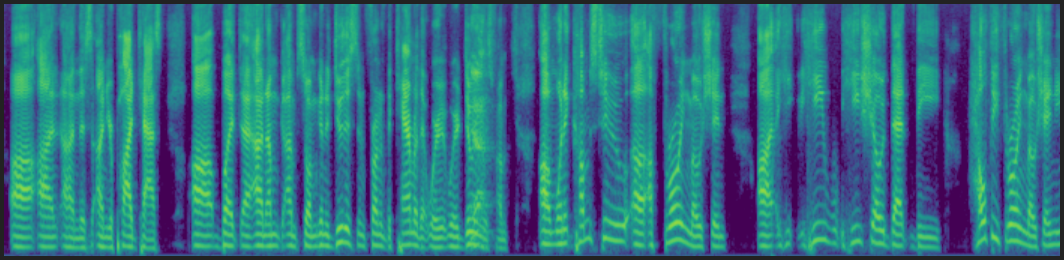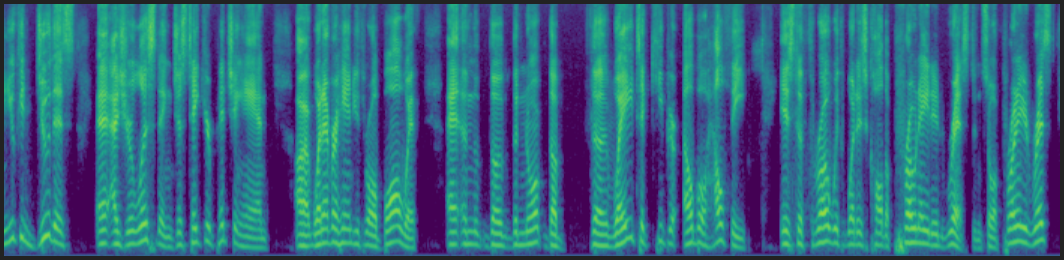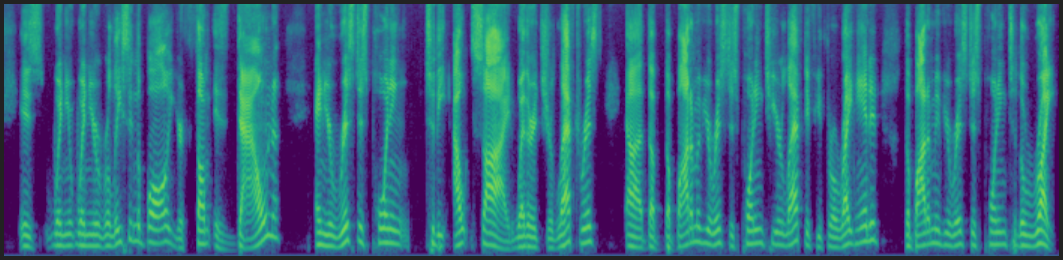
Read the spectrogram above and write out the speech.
uh on on this on your podcast uh but uh, and i'm i'm so i'm going to do this in front of the camera that we're we're doing Yeah. this from um when it comes to uh, a throwing motion uh he he he showed that the healthy throwing motion and you can do this as you're listening just take your pitching hand uh, whatever hand you throw a ball with, and, and the the the, nor- the the way to keep your elbow healthy is to throw with what is called a pronated wrist. And so a pronated wrist is when you when you're releasing the ball, your thumb is down, and your wrist is pointing to the outside. Whether it's your left wrist, uh, the the bottom of your wrist is pointing to your left. If you throw right-handed, the bottom of your wrist is pointing to the right.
